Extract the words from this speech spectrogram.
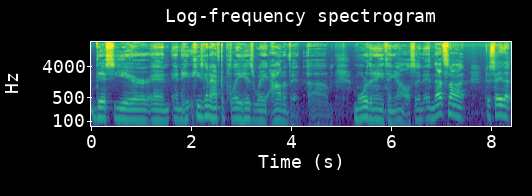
this year, and and he, he's going to have to play his way out of it um, more than anything else. And and that's not to say that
